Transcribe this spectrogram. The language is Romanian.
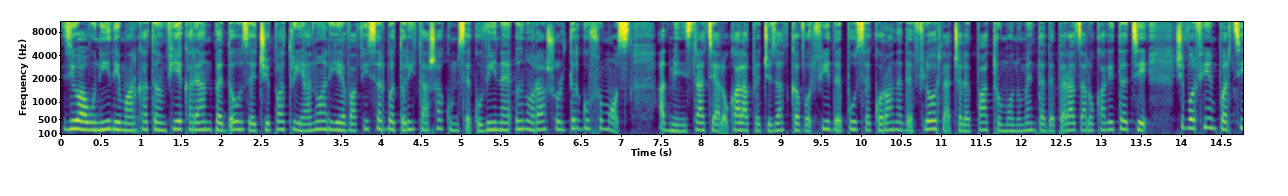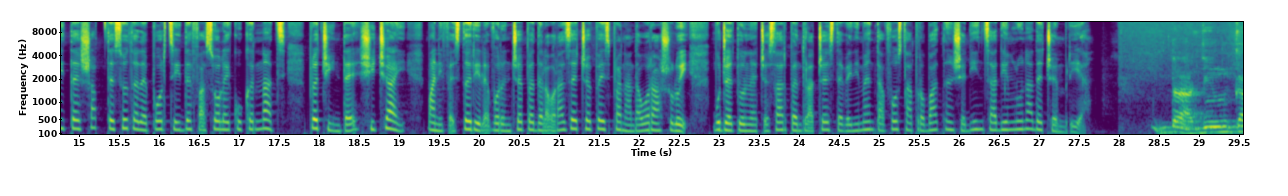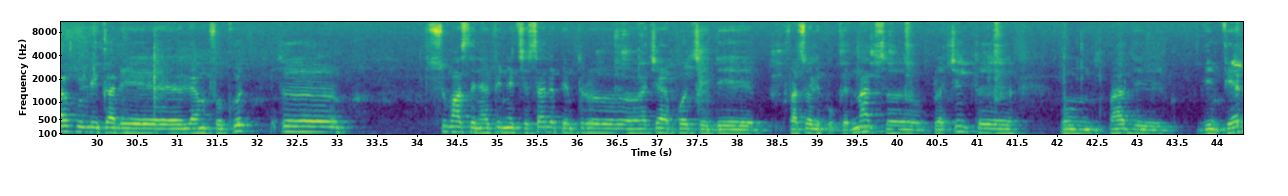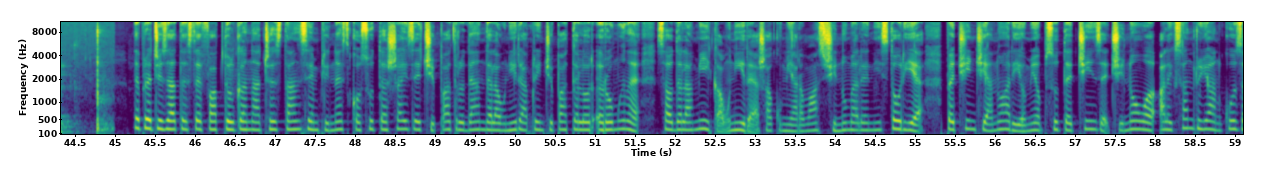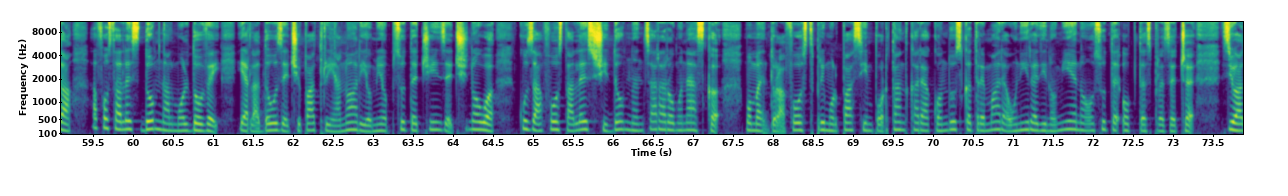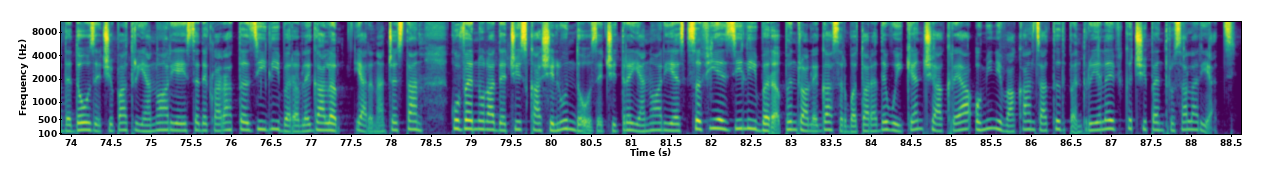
Ziua Unirii, marcată în fiecare an pe 24 ianuarie, va fi sărbătorită așa cum se cuvine în orașul Târgu Frumos. Administrația locală a precizat că vor fi depuse coroane de flori la cele patru monumente de pe raza localității și vor fi împărțite 700 de porții de fasole cu cârnați, plăcinte și ceai. Manifestările vor începe de la ora 10 pe esplanada orașului. Bugetul necesar pentru acest eveniment a fost aprobat în ședința din luna decembrie. Da, din calculele care le-am făcut, ă, suma asta ne-ar fi necesară pentru acea porție de fasole cu cârnat, plăcint, un par de vin fiert, de precizat este faptul că în acest an se împlinesc 164 de ani de la unirea Principatelor Române sau de la Mica Unire, așa cum i-a rămas și numele în istorie. Pe 5 ianuarie 1859, Alexandru Ioan Cuza a fost ales domn al Moldovei, iar la 24 ianuarie 1859, Cuza a fost ales și domn în țara românească. Momentul a fost primul pas important care a condus către Marea Unire din 1918. Ziua de 24 ianuarie ianuarie este declarată zi liberă legală, iar în acest an, guvernul a decis ca și luni 23 ianuarie să fie zi liberă pentru a lega sărbătoarea de weekend și a crea o mini-vacanță atât pentru elevi cât și pentru salariați.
